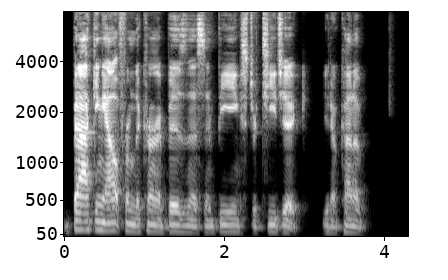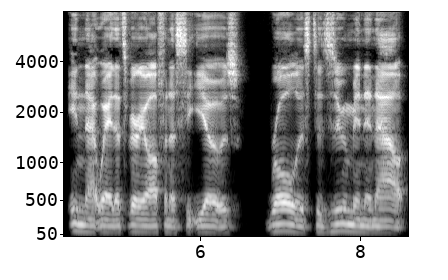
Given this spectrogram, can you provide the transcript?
backing out from the current business and being strategic you know, kind of in that way. That's very often a CEO's role is to zoom in and out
